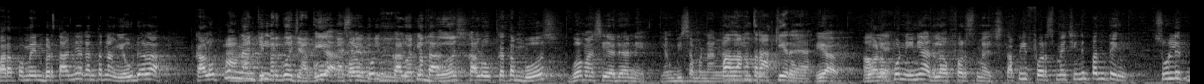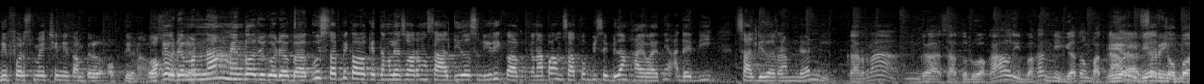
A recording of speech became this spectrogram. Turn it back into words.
para pemain bertanya akan tenang. Ya udahlah, kalaupun Aman, nanti kiper gua jago, Iya, kalaupun kalau gua kita tembus. kalau ketembus, gua masih ada nih yang bisa menangani. Palang itu. terakhir ya? Iya, Oke. walaupun ini adalah first match, tapi first match ini penting. Sulit di first match ini tampil optimal. Oke udah menang, mental juga udah bagus. Tapi kalau kita ngeliat seorang Sadil sendiri, kenapa Om Satu bisa bilang highlightnya ada di Sadil Ramdhani? Karena nggak satu dua kali, bahkan tiga atau empat kali Iya, dia sering. coba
